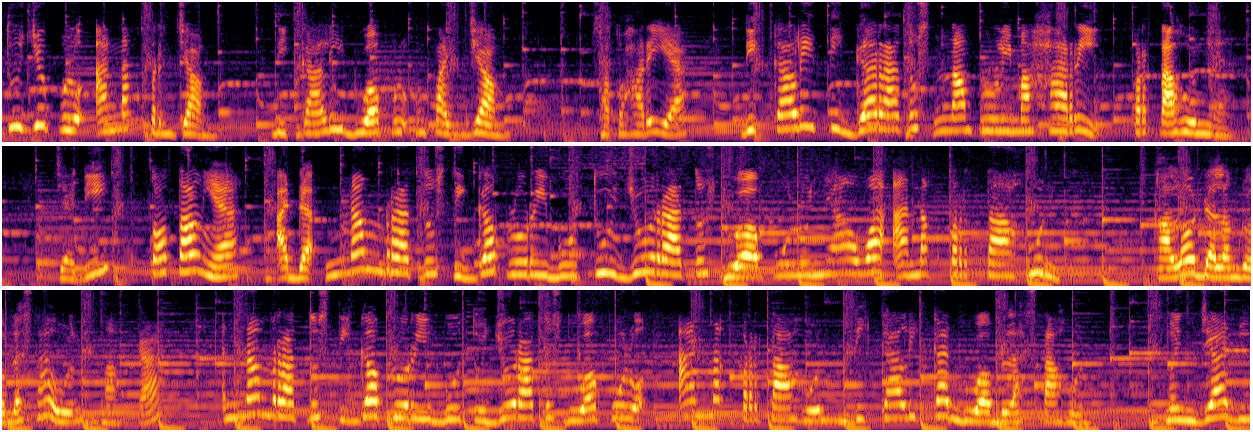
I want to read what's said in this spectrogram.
70 anak per jam dikali 24 jam. Satu hari ya, dikali 365 hari per tahunnya jadi totalnya ada 630.720 nyawa anak per tahun. Kalau dalam 12 tahun, maka 630.720 anak per tahun dikalikan 12 tahun menjadi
